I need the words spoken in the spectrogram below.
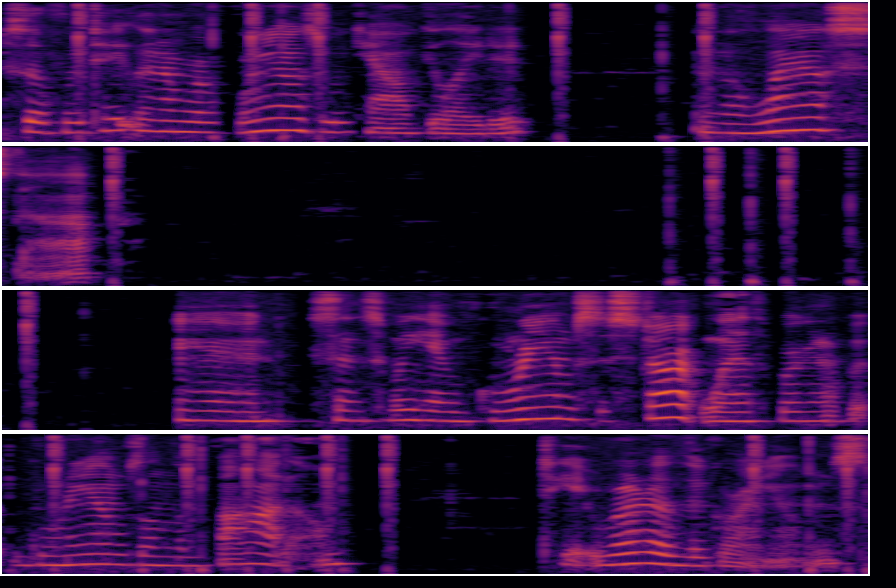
So if we take the number of grams we calculated in the last step, and since we have grams to start with, we're going to put grams on the bottom to get rid of the grams.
